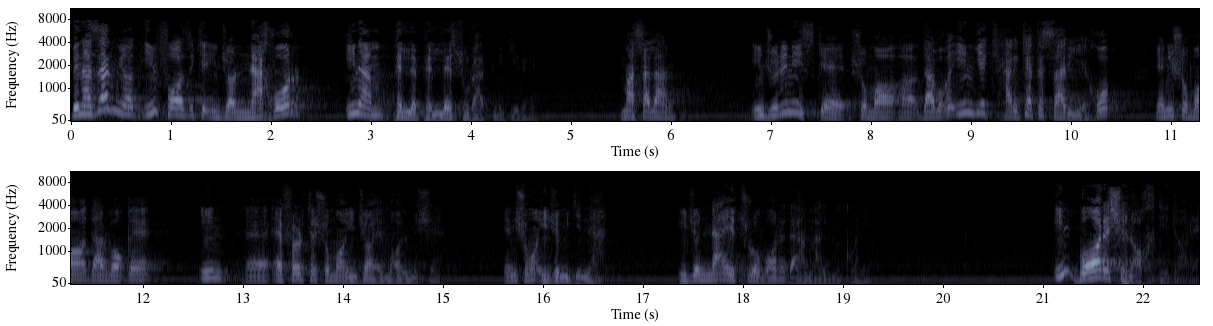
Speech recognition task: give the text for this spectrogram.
به نظر میاد این فازی که اینجا نخور اینم پله پله صورت می‌گیره. مثلا اینجوری نیست که شما در واقع این یک حرکت سریعه خب؟ یعنی شما در واقع این افرت شما اینجا اعمال میشه. یعنی شما اینجا میگی نه. اینجا نه رو وارد عمل می‌کنی. این بار شناختی داره.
